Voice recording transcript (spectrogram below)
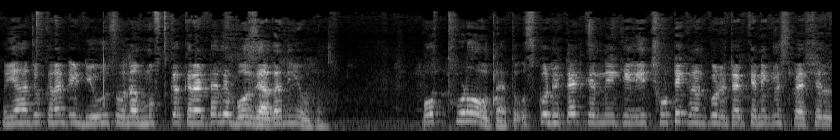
तो यहाँ जो करंट इंड्यूस होना मुफ़्त का करंट है बहुत ज़्यादा नहीं होगा। बहुत थोड़ा होता है तो उसको डिटेक्ट करने के लिए छोटे करंट को डिटेक्ट करने के लिए स्पेशल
